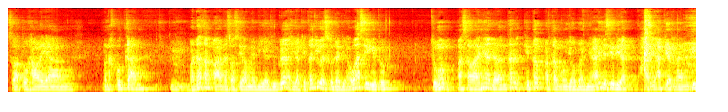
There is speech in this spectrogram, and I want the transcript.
suatu hal yang menakutkan. Hmm. Padahal tanpa ada sosial media juga ya kita juga sudah diawasi gitu. Cuma masalahnya adalah ntar kita pertanggung jawabannya aja sih di hari akhir nanti.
